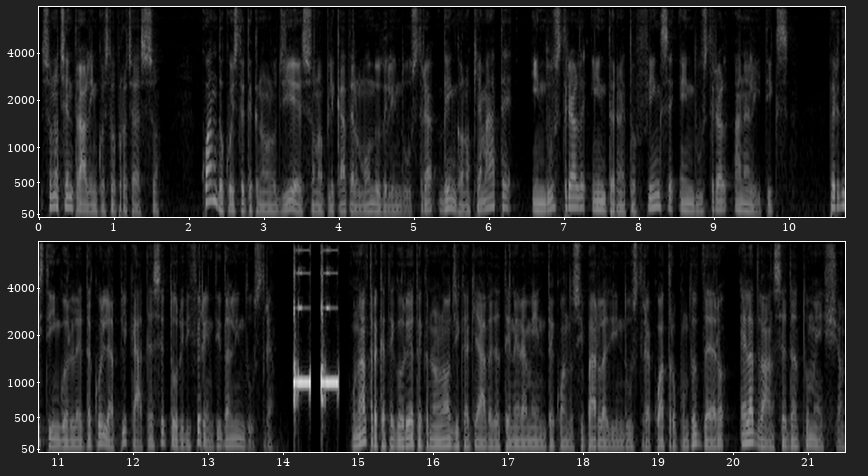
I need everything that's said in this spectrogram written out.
sono centrali in questo processo. Quando queste tecnologie sono applicate al mondo dell'industria, vengono chiamate Industrial Internet of Things e Industrial Analytics, per distinguerle da quelle applicate a settori differenti dall'industria. Un'altra categoria tecnologica chiave da tenere a mente quando si parla di Industria 4.0 è l'Advanced Automation.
